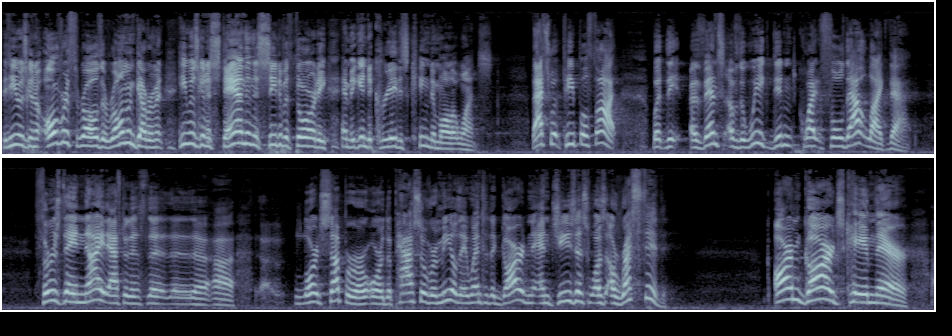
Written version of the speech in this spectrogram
that he was going to overthrow the Roman government. He was going to stand in the seat of authority and begin to create his kingdom all at once. That's what people thought. But the events of the week didn't quite fold out like that. Thursday night, after this, the, the, the uh, Lord's Supper or, or the Passover meal, they went to the garden and Jesus was arrested. Armed guards came there, uh,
